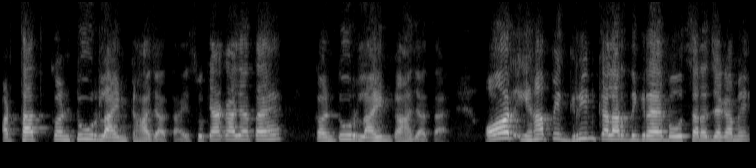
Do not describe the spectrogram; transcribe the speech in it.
अर्थात कंटूर लाइन कहा जाता है। इसको क्या कहा जाता है? कंटूर लाइन कहा जाता है। और यहाँ पे ग्रीन कलर दिख रहा है बहुत सारा जगह में।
